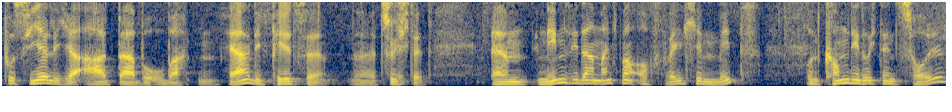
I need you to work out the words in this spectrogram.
possierliche Art da beobachten, ja, die Pilze äh, züchtet, ähm, nehmen Sie da manchmal auch welche mit und kommen die durch den Zoll?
